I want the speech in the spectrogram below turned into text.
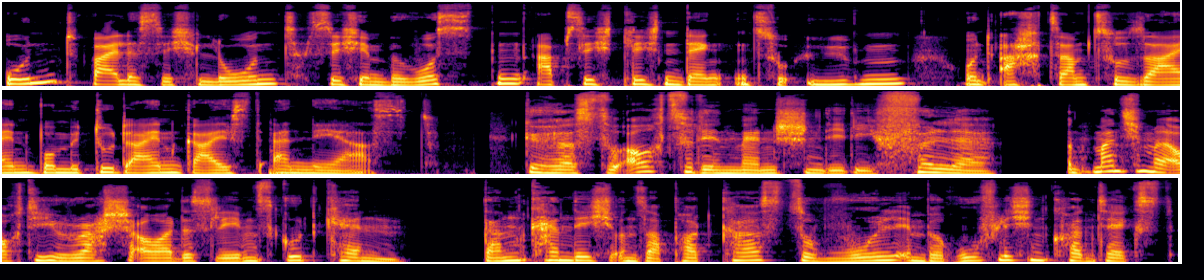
und weil es sich lohnt, sich im bewussten, absichtlichen Denken zu üben und achtsam zu sein, womit du deinen Geist ernährst. Gehörst du auch zu den Menschen, die die Fülle und manchmal auch die Rush-Hour des Lebens gut kennen? Dann kann dich unser Podcast sowohl im beruflichen Kontext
